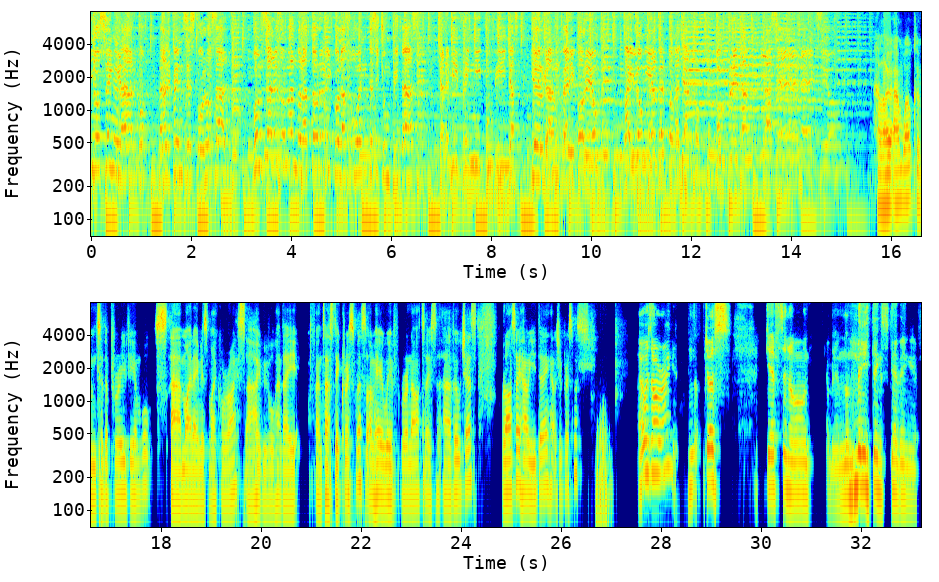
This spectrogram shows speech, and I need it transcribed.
niños en el arco, la defensa es colosal. González, Orlando, La Torre, Nicolás Fuentes y Chumpitas. Chalemifrin y Cubillas y el gran Perico León, Bailón y Alberto Gallardo completan la selección. Hello and welcome to the Peruvian Waltz. Uh, my name is Michael Rice. I hope you've all had a fantastic Christmas. I'm here with Renato uh, Vilchez. Renato, how are you doing? How was your Christmas? I was all right. Just gifts and all. I mean, mini Thanksgiving, if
